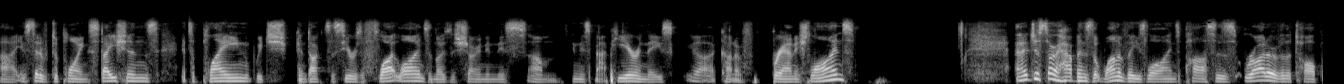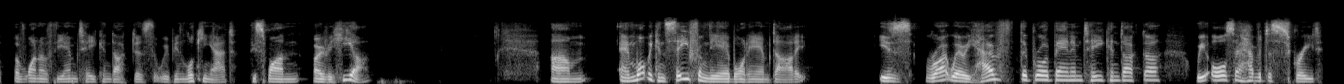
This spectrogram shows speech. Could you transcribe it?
uh, instead of deploying stations, it's a plane which conducts a series of flight lines, and those are shown in this um, in this map here in these uh, kind of brownish lines. And it just so happens that one of these lines passes right over the top of one of the MT conductors that we've been looking at, this one over here. Um, and what we can see from the airborne EM data is right where we have the broadband MT conductor, we also have a discrete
